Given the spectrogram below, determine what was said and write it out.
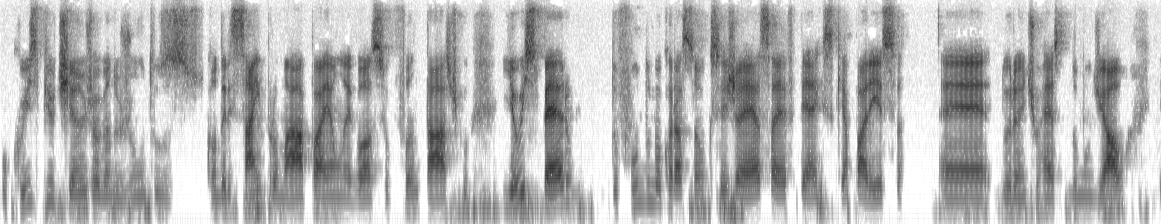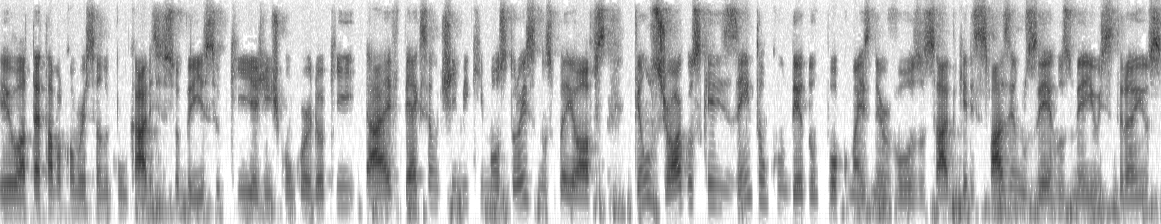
O Crisp e o Tian jogando juntos, quando eles saem pro mapa, é um negócio fantástico. E eu espero, do fundo do meu coração, que seja essa FPX que apareça é, durante o resto do Mundial. Eu até estava conversando com o Cálice sobre isso, que a gente concordou que a FPX é um time que mostrou isso nos playoffs. Tem uns jogos que eles entram com o dedo um pouco mais nervoso, sabe? Que eles fazem uns erros meio estranhos.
